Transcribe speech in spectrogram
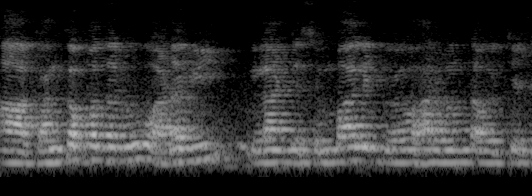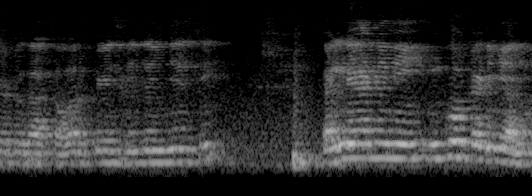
ఆ కంకపదలు అడవి ఇలాంటి సింబాలిక్ వ్యవహారం అంతా వచ్చేటట్టుగా కవర్ పేజ్ డిజైన్ చేసి కళ్యాణిని ఇంకోటి అడిగాను.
